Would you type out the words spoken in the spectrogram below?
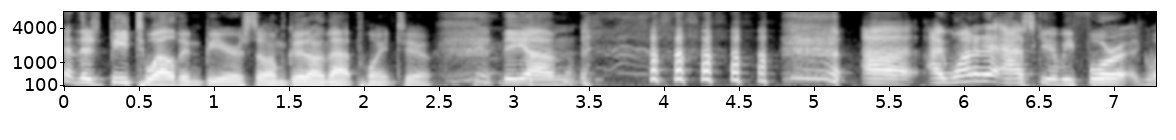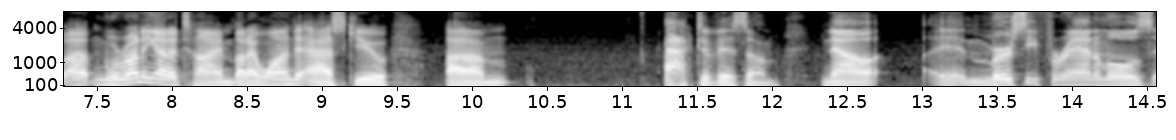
and there's B12 in beer, so I'm good on that point too. The um, uh, I wanted to ask you before uh, we're running out of time, but I wanted to ask you um, activism. Now, uh, Mercy for Animals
